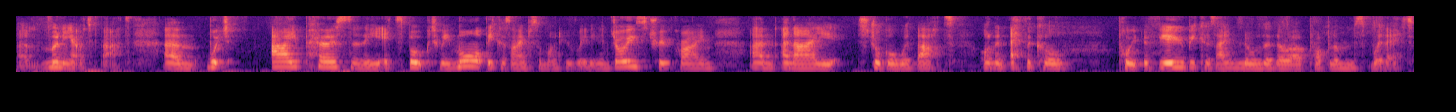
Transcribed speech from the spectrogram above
um, money out of that, um, which I personally, it spoke to me more because I'm someone who really enjoys true crime um, and I struggle with that on an ethical point of view because I know that there are problems with it.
